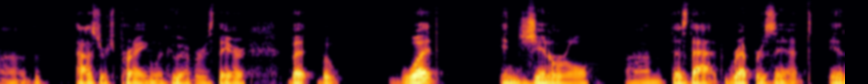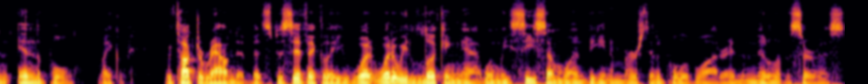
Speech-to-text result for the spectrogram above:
uh, the pastor's praying with whoever is there, but but what in general um, does that represent in in the pool? Like we've talked around it, but specifically, what what are we looking at when we see someone being immersed in a pool of water in the middle of a service?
